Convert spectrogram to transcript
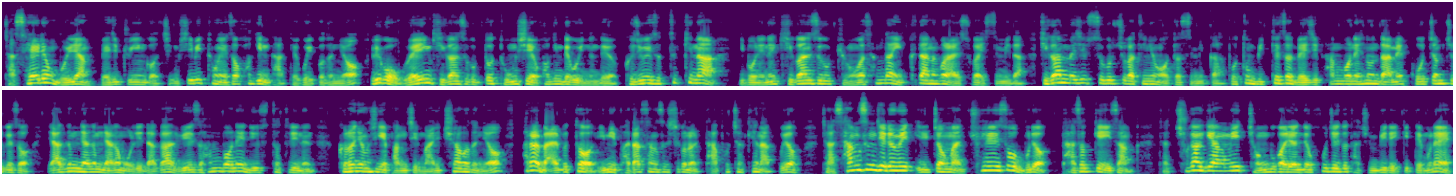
자, 세력 물량 매집 중인 거 지금 12통에서 확인 다 되고 있거든요. 그리고 외인 기관 수급도 동시에 확인되고 있는데요. 그 중에서 특히나 이번에는 기관 수급 규모가 상당히 크다는 걸 알 수가 있습니다. 기관 매집 수급주 같은 경우 어떻습니까? 보통 밑에서 매집 한 번에 해놓은 다음에 고점 쪽에서 야금야금 야금 올리다가 위에서 한 번에 뉴스 터트리는 그런 형식의 방식 많이 취하거든요. 8월 말부터 이미 바닥 상승 시그널 다 포착해 놨고요. 자, 상승 재료 및 일정만 최소 무려 5개 이상, 자, 추가 계약 및 정부 관련된 호재도 다 준비되어 있기 때문에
